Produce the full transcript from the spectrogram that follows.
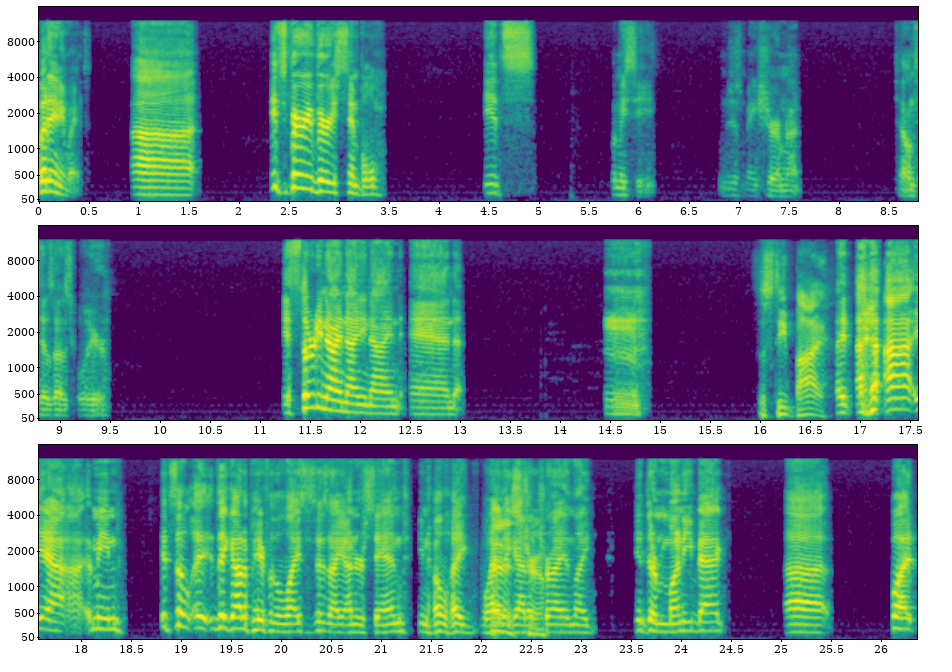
But anyways, uh, it's very very simple. It's. Let me see. Let me just make sure I'm not telling tales out of school here. It's thirty nine ninety nine, and mm, it's a steep buy. I, I, yeah, I mean, it's a they got to pay for the licenses. I understand, you know, like why That they got to try and like get their money back. Uh, but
